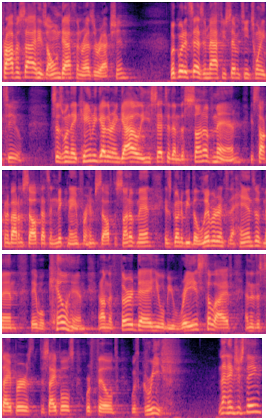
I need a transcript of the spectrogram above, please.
prophesied his own death and resurrection? Look what it says in Matthew 17 22. It says, When they came together in Galilee, he said to them, The Son of Man, he's talking about himself, that's a nickname for himself. The Son of Man is going to be delivered into the hands of men. They will kill him, and on the third day he will be raised to life. And the disciples, disciples were filled with grief. Isn't that interesting?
